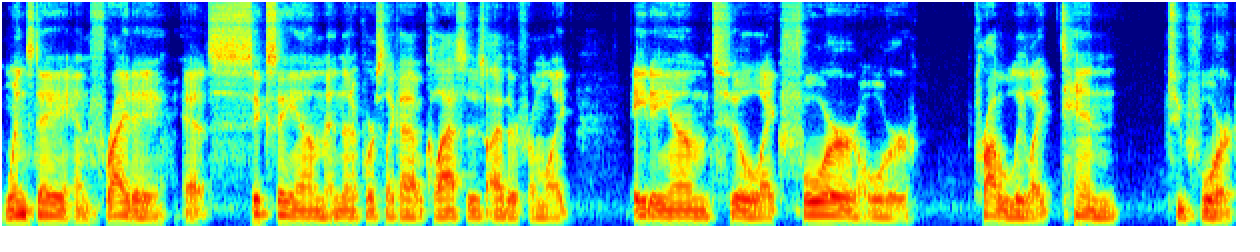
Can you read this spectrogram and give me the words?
Wednesday, and Friday at 6 a.m. And then of course like I have classes either from like 8 a.m. till like 4 or probably like 10 to 4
